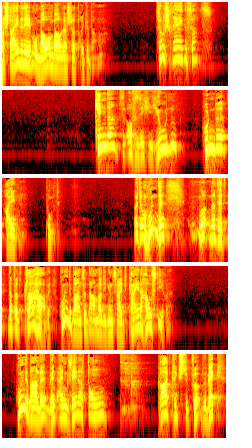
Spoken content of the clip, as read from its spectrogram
Paar Steine nehmen und Mauern bauen anstatt Brücke bauen. So ein schräger Satz. Kinder sind offensichtlich Juden, Hunde Heiden. Punkt. Leute, und Hunde, nur, dass ich das klar habe, Hunde waren zur damaligen Zeit keine Haustiere. Hunde waren, wenn einen gesehen hat, dong, gerade kriegst du weg,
